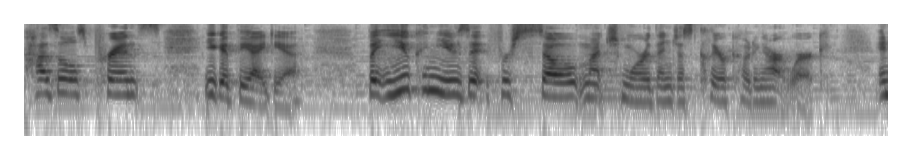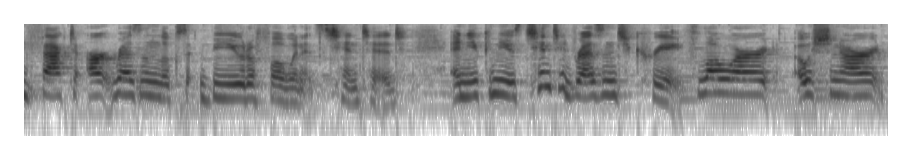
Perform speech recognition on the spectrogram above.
puzzles, prints, you get the idea. But you can use it for so much more than just clear coating artwork. In fact, art resin looks beautiful when it's tinted. And you can use tinted resin to create flow art, ocean art,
